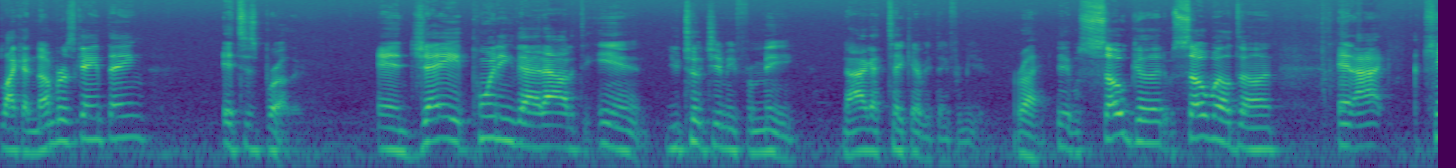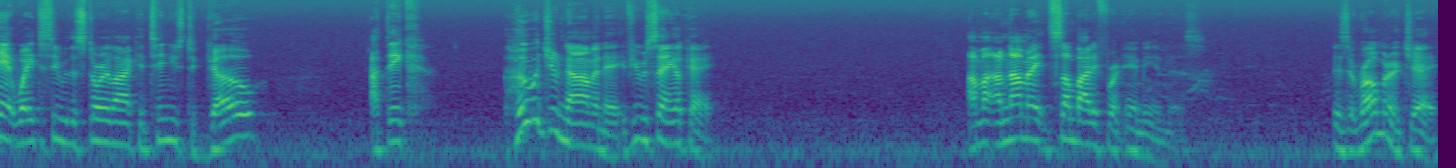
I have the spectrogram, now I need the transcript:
like a numbers game thing. It's his brother. And Jay pointing that out at the end, you took Jimmy from me. Now I got to take everything from you. Right. It was so good. It was so well done. And I can't wait to see where the storyline continues to go. I think, who would you nominate if you were saying, okay, I'm, I'm nominating somebody for an Emmy in this? Is it Roman or Jay?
